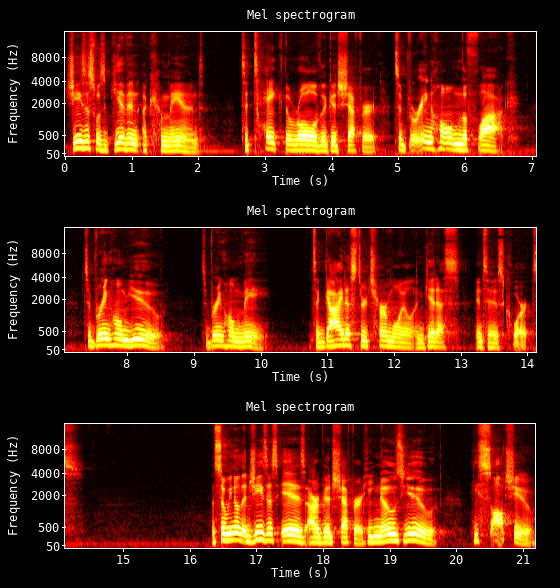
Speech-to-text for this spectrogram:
Jesus was given a command to take the role of the Good Shepherd, to bring home the flock, to bring home you, to bring home me, to guide us through turmoil and get us into his courts. And so we know that Jesus is our Good Shepherd. He knows you, He sought you.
